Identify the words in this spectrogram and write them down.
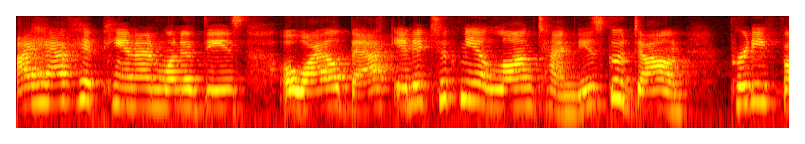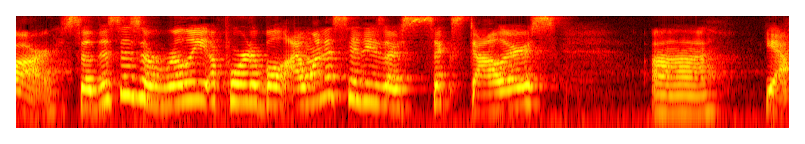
I have hit pan on one of these a while back and it took me a long time. These go down pretty far. So this is a really affordable, I want to say these are $6. Uh, yeah,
